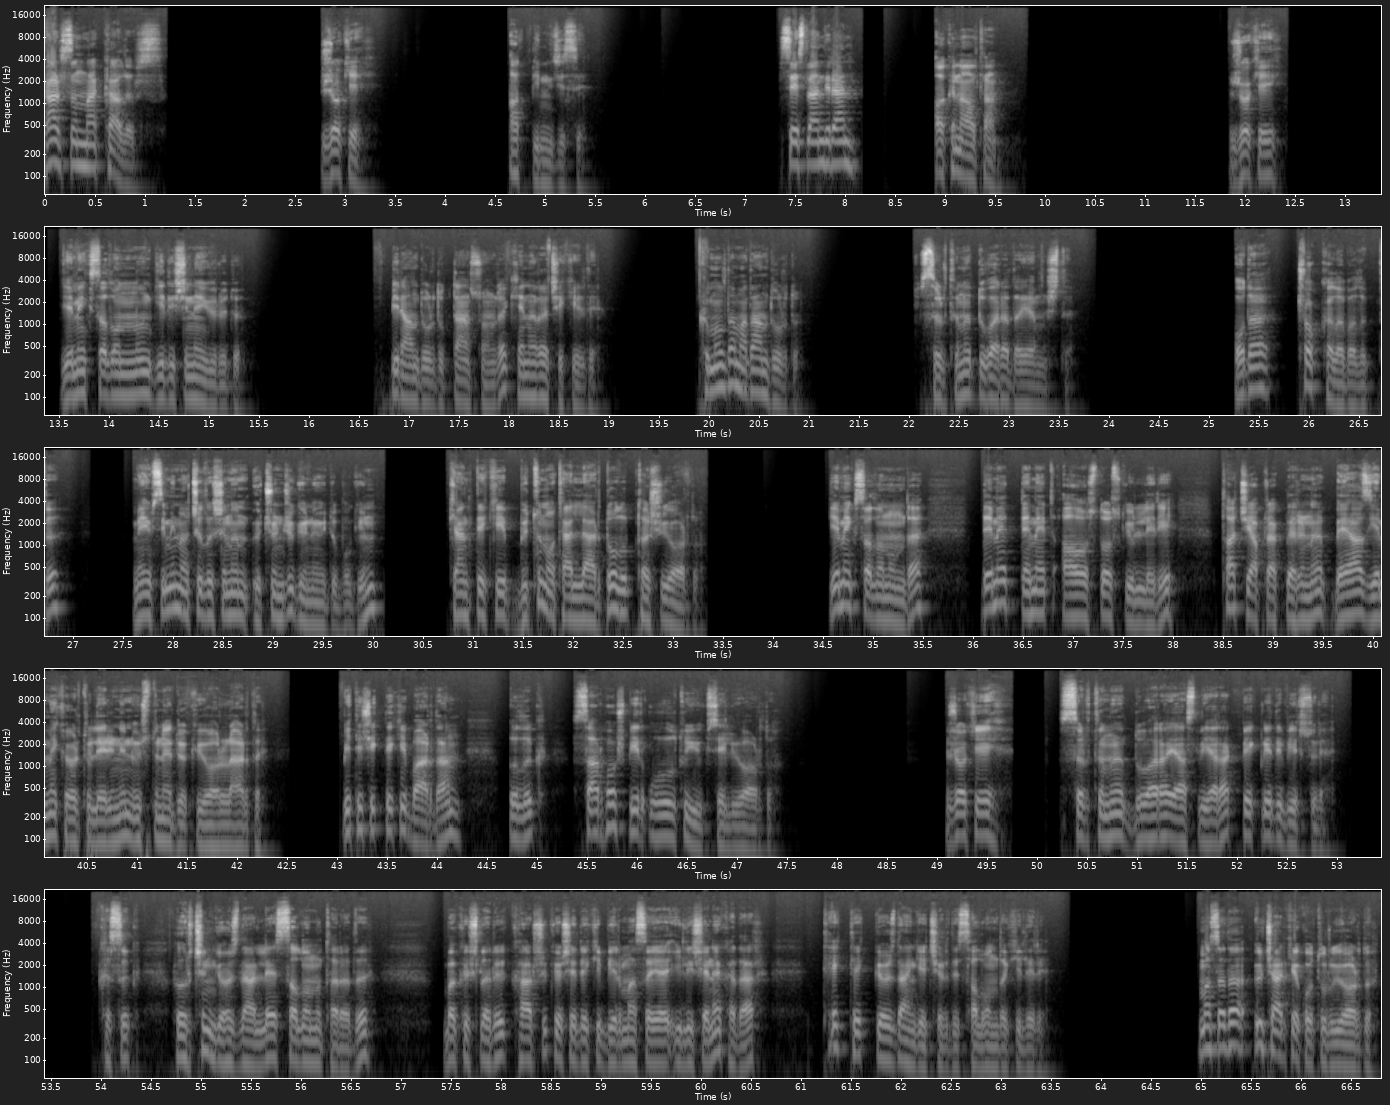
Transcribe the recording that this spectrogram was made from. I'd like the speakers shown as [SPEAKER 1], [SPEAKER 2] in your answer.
[SPEAKER 1] Carson McCullers Jockey At binicisi Seslendiren Akın Altan Jockey Yemek salonunun girişine yürüdü. Bir an durduktan sonra kenara çekildi. Kımıldamadan durdu. Sırtını duvara dayamıştı. Oda çok kalabalıktı. Mevsimin açılışının üçüncü günüydü bugün. Kentteki bütün oteller dolup taşıyordu. Yemek salonunda demet demet ağustos gülleri taç yapraklarını beyaz yemek örtülerinin üstüne döküyorlardı. Bitişikteki bardan ılık, sarhoş bir uğultu yükseliyordu. Jockey sırtını duvara yaslayarak bekledi bir süre. Kısık, hırçın gözlerle salonu taradı, bakışları karşı köşedeki bir masaya ilişene kadar tek tek gözden geçirdi salondakileri. Masada üç erkek oturuyordu.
